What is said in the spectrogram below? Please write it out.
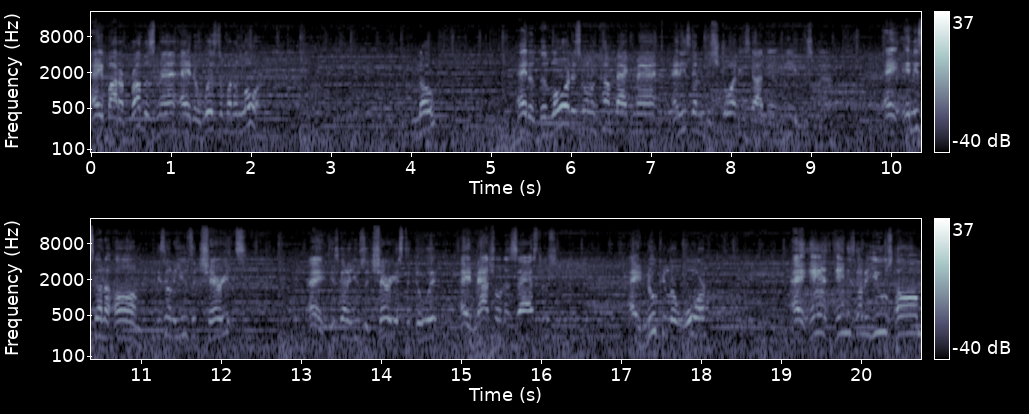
hey, by the brothers, man. Hey, the wisdom of the Lord. Know? Hey, the, the Lord is gonna come back, man, and he's gonna destroy these goddamn heathens, man. Hey, and he's gonna um, he's gonna use the chariots. Hey, he's gonna use the chariots to do it. Hey, natural disasters. Hey, nuclear war. Hey, and and he's gonna use um,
